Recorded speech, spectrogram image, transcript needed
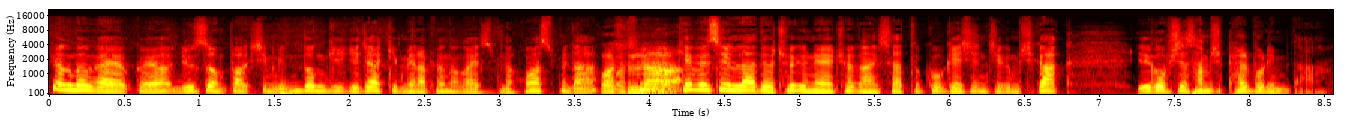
평론가였고요. 뉴스 언박싱 민동기 기자 김민아 평론가였습니다. 고맙습니다. 고맙습니다. KBS 일라디오 최경영의 최강시사 듣고 계신 지금 시각 7시 38분입니다.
